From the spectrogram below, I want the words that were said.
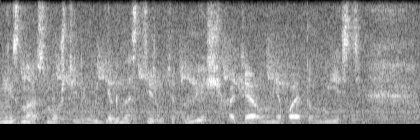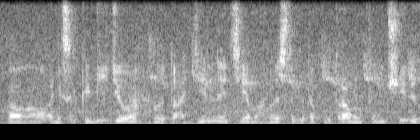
Не знаю, сможете ли вы диагностировать эту вещь, хотя у меня поэтому есть э, несколько видео, но это отдельная тема. Но если вы такую травму получили,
